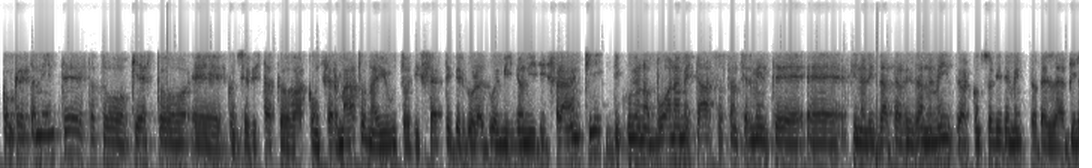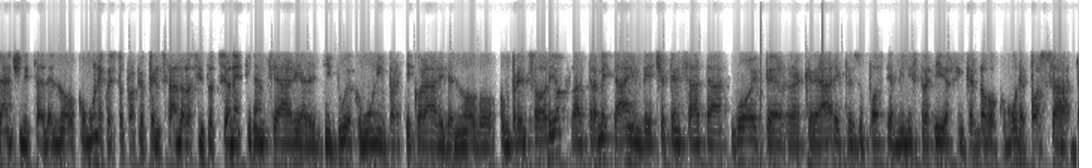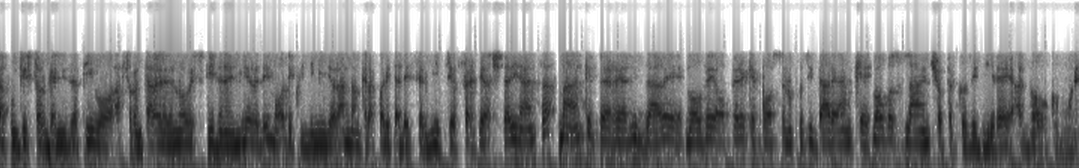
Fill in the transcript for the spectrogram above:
Concretamente è stato chiesto e il Consiglio di Stato ha confermato un aiuto di 7,2 milioni di franchi, di cui una buona metà sostanzialmente è finalizzata al risanamento e al consolidamento del bilancio iniziale del nuovo comune, questo proprio pensando alla situazione situazione finanziaria di due comuni in particolare del nuovo comprensorio, l'altra metà è invece pensata vuoi per creare i presupposti amministrativi affinché il nuovo comune possa dal punto di vista organizzativo affrontare le nuove sfide nel migliore dei modi, quindi migliorando anche la qualità dei servizi offerti alla cittadinanza, ma anche per realizzare nuove opere che possano così dare anche nuovo slancio, per così dire, al nuovo comune.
